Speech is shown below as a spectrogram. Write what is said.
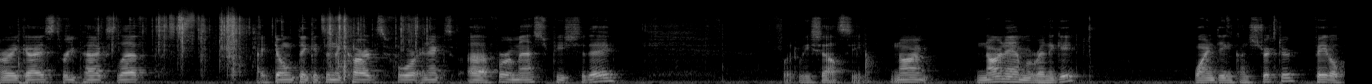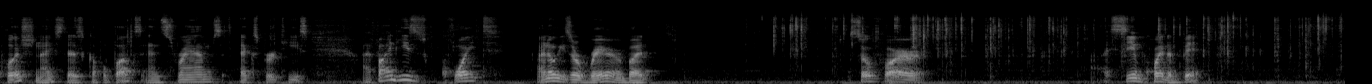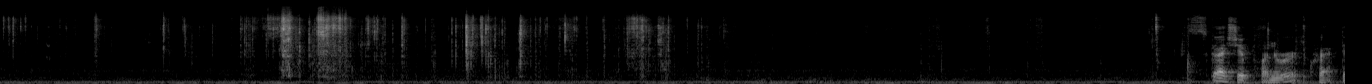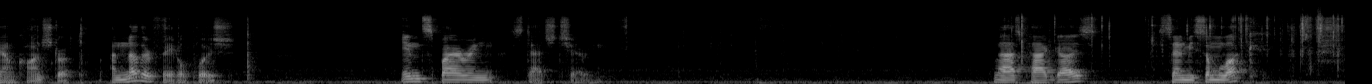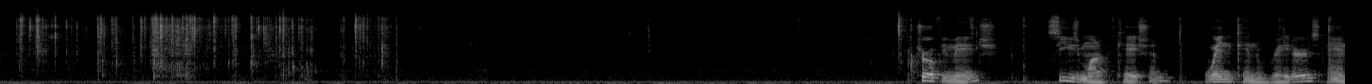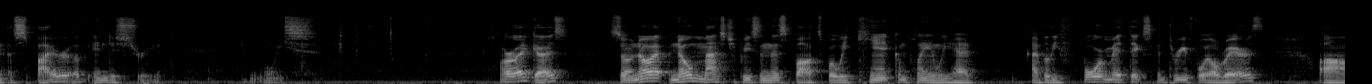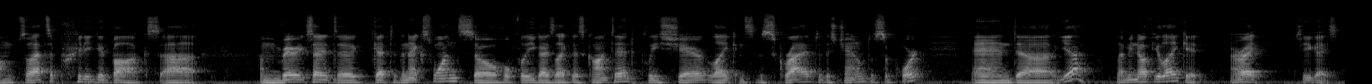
Alright guys, three packs left. I don't think it's in the cards for an ex uh, for a masterpiece today. But we shall see. Nar Narnam Renegade, Winding Constrictor, Fatal Push, nice, there's a couple bucks, and Sram's Expertise. I find he's quite, I know he's a rare, but so far I see him quite a bit. Skyship Plunderer, Crackdown Construct, another Fatal Push, Inspiring Statuary. Last pack, guys. Send me some luck. Trophy Mage, Siege Modification, Windkin Raiders, and a Spire of Industry. Nice. Alright guys, so no, no masterpiece in this box, but we can't complain. We had, I believe, four mythics and three foil rares. Um, so that's a pretty good box. Uh, I'm very excited to get to the next one, so hopefully you guys like this content. Please share, like, and subscribe to this channel to support. And uh, yeah, let me know if you like it. All right, see you guys.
